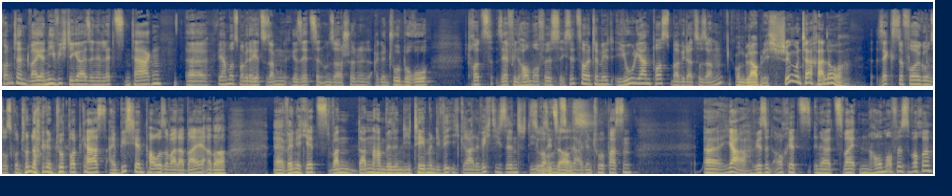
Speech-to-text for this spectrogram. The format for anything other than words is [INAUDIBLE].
Content war ja nie wichtiger als in den letzten Tagen. Äh, wir haben uns mal wieder hier zusammengesetzt in unser schönes Agenturbüro, trotz sehr viel Homeoffice. Ich sitze heute mit Julian Post mal wieder zusammen. Unglaublich. Schönen guten Tag, hallo. Sechste Folge unseres Grundhunde Agentur Podcasts. Ein bisschen Pause war dabei, aber äh, wenn ich jetzt, wann dann haben wir denn die Themen, die wirklich gerade wichtig sind, die So bei uns in aus. der Agentur passen. Äh, ja, wir sind auch jetzt in der zweiten Homeoffice-Woche.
